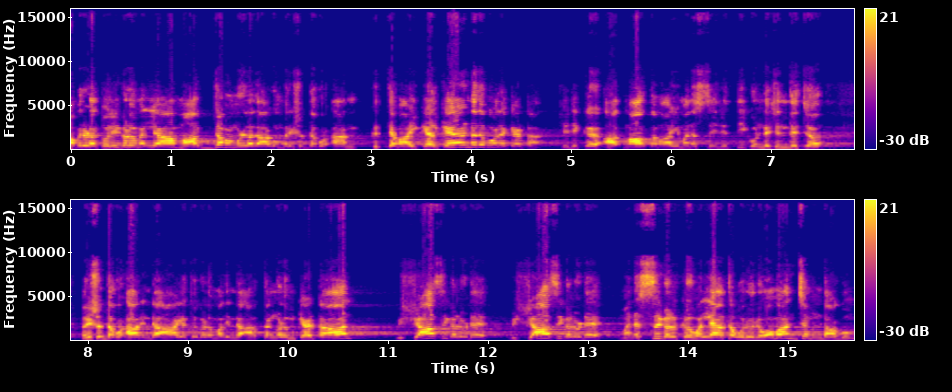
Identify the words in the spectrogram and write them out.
അവരുടെ തൊലികളുമെല്ലാം മാർദ്ദവമുള്ളതാകും പരിശുദ്ധ ഖുർആൻ കൃത്യമായി കേൾക്കേണ്ടതുപോലെ കേട്ട. ശരിക്ക് ആത്മാർത്ഥമായി മനസ്സിരുത്തിക്കൊണ്ട് ചിന്തിച്ച് പരിശുദ്ധ ഖുർആാനിന്റെ ആയത്തുകളും അതിന്റെ അർത്ഥങ്ങളും കേട്ടാൽ വിശ്വാസികളുടെ വിശ്വാസികളുടെ മനസ്സുകൾക്ക് വല്ലാത്ത ഒരു രോമാഞ്ചം ഉണ്ടാകും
